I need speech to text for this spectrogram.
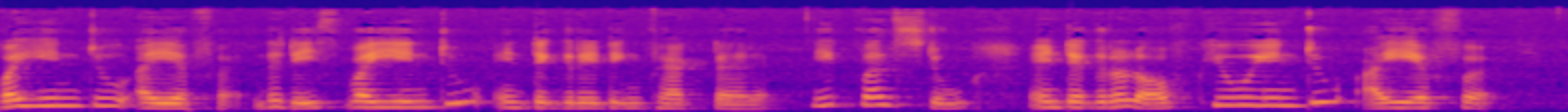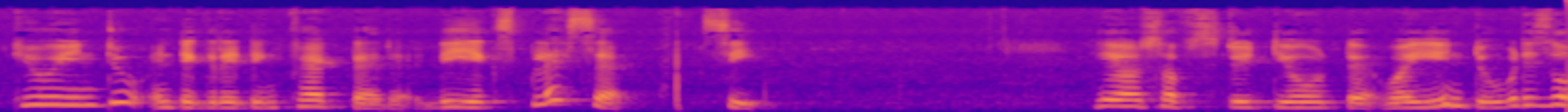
y into if that is y into integrating factor equals to integral of q into if q into integrating factor dx plus c. Here substitute y into what is the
